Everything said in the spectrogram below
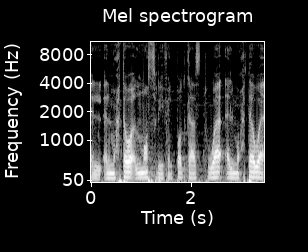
المحتوى المصري في البودكاست والمحتوى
